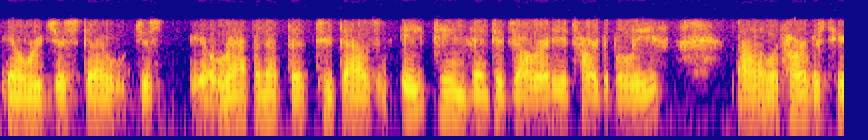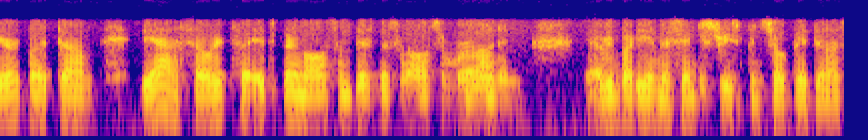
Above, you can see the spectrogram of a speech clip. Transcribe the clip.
you know we're just uh, just you know wrapping up the 2018 vintage already. It's hard to believe uh, with harvest here, but um, yeah, so it's it's been an awesome business, an awesome run, and everybody in this industry has been so good to us.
